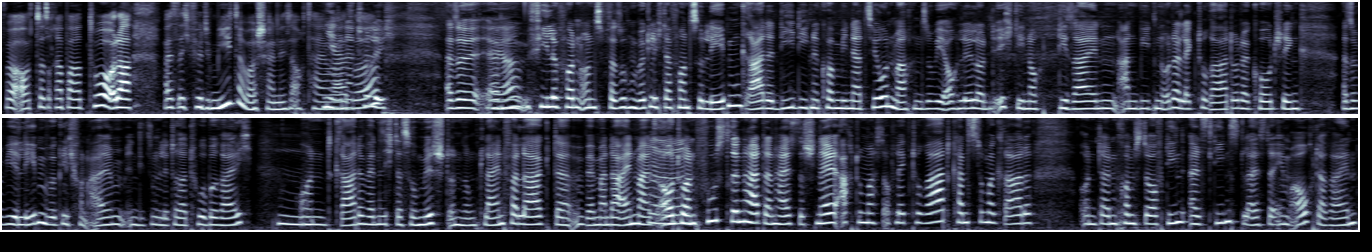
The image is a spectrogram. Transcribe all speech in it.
für Autoreparatur oder, weiß ich, für die Miete wahrscheinlich auch teilweise. Ja, natürlich. Also ähm, Ja. viele von uns versuchen wirklich davon zu leben, gerade die, die eine Kombination machen, so wie auch Lil und ich, die noch Design anbieten oder Lektorat oder Coaching. Also wir leben wirklich von allem in diesem Literaturbereich. Und gerade wenn sich das so mischt und so ein Kleinverlag, da, wenn man da einmal als Autor einen Fuß drin hat, dann heißt es schnell, ach, du machst auch Lektorat, kannst du mal gerade. Und dann kommst du auf Dien als Dienstleister eben auch da rein.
